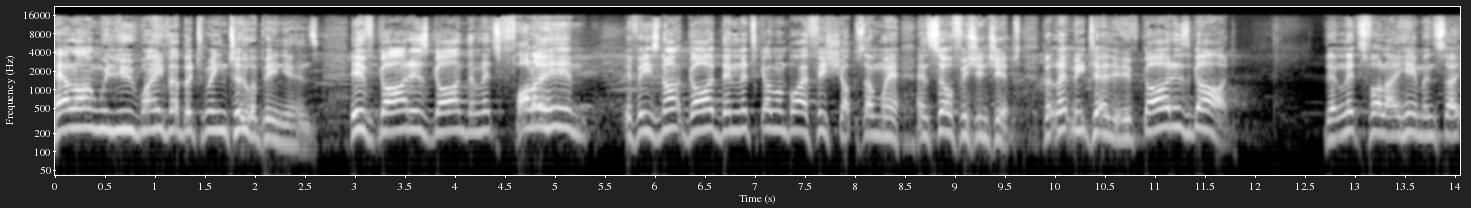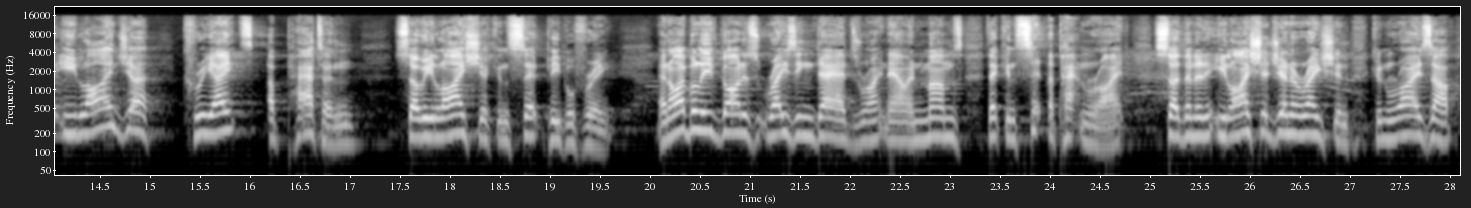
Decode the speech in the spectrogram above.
How long will you waver between two opinions? If God is God, then let's follow him. If he's not God, then let's go and buy a fish shop somewhere and sell fish and chips. But let me tell you, if God is God, then let's follow him. And so Elijah creates a pattern so Elisha can set people free. And I believe God is raising dads right now and mums that can set the pattern right so that an Elisha generation can rise up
